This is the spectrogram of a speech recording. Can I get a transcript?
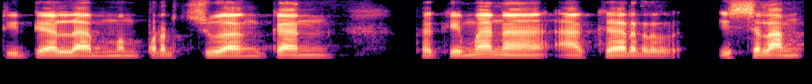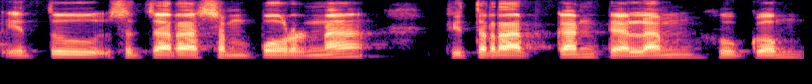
di dalam memperjuangkan bagaimana agar Islam itu secara sempurna diterapkan dalam hukum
